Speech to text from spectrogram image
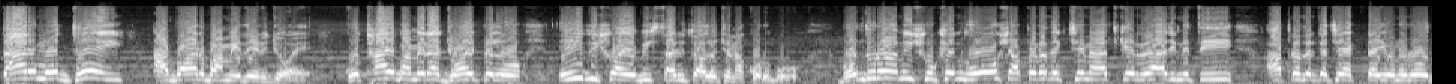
তার মধ্যেই আবার বামেদের জয়। কোথায় বামেরা জয় পেল এই বিষয়ে বিস্তারিত আলোচনা করব। বন্ধুরা, আমি সুখেন ঘোষ, আপনারা দেখছেন আজকের রাজনীতি। আপনাদের কাছে একটাই অনুরোধ,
